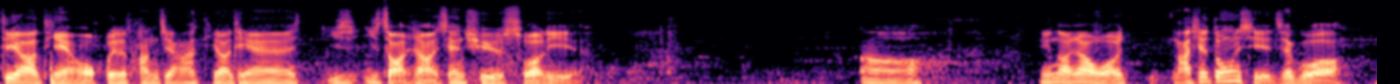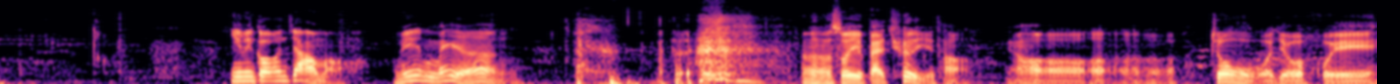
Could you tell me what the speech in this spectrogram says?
第二天我回了趟家，第二天一一早上先去所里。嗯，领导让我拿些东西，结果因为高温假嘛，没没人，嗯，所以白去了一趟。然后中午我就回，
